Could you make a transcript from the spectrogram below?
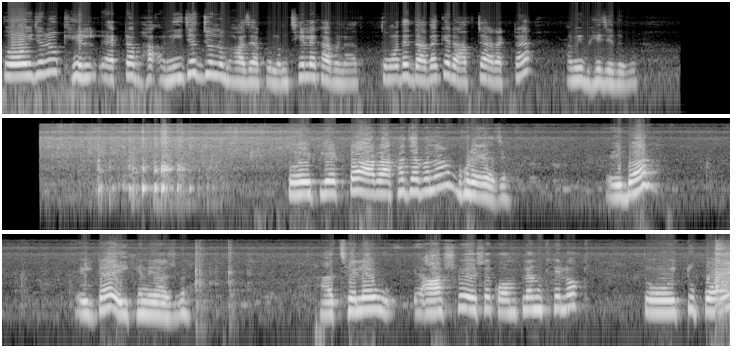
তো ওই জন্য খেল, একটা নিজের জন্য ভাজা করলাম, ছেলে খাবে না। তোমাদের দাদাকে রাতটা আর একটা আমি ভেজে দেবো। তো এই প্লেটটা আর রাখা যাবে না, ভরে গেছে। এইবার এইটা এইখানে আসবে। আর ছেলে আসলো, এসে কমপ্লেন খেলো। তো একটু পরে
